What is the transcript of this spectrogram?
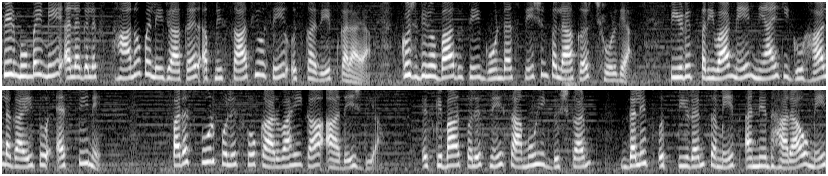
फिर मुंबई में अलग अलग स्थानों पर ले जाकर अपने साथियों से उसका रेप कराया। कुछ दिनों बाद उसे गोंडा स्टेशन पर लाकर छोड़ गया। पीड़ित परिवार ने न्याय की गुहार लगाई तो एसपी ने परसपुर पुलिस को कार्यवाही का आदेश दिया। इसके बाद पुलिस ने सामूहिक दुष्कर्म, दलित उत्पीड़न समेत अन्य धाराओं में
